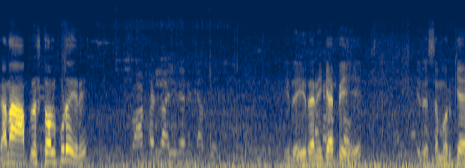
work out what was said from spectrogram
गाणा आपलं स्टॉल कुठं आहे रे? वाकडला इराणी टाकतो इथं इराणी कॅफे इथं समोर कॅ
